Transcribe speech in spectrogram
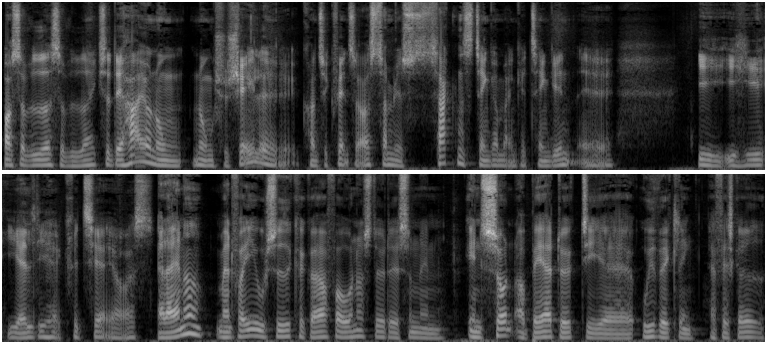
og så videre, så videre. Ikke? Så det har jo nogle, nogle sociale konsekvenser også, som jeg sagtens tænker, man kan tænke ind øh, i, i, i alle de her kriterier også. Er der andet, man fra EU's side kan gøre for at understøtte sådan en, en sund og bæredygtig øh, udvikling af fiskeriet?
